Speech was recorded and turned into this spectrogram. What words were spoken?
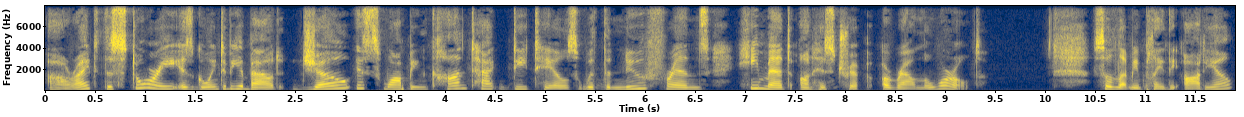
All right, the story is going to be about Joe is swapping contact details with the new friends he met on his trip around the world. So let me play the audio.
